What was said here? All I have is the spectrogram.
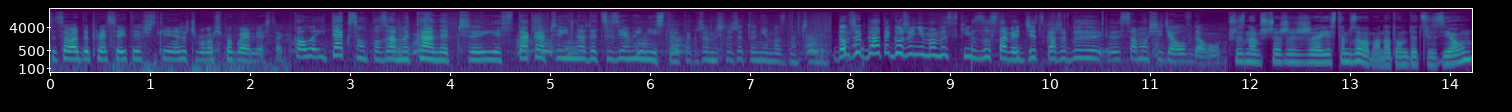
ta cała depresja i te wszystkie inne rzeczy mogą się pogłębiać, tak. Szkoły i tak są pozamykane, czy jest taka, czy inna decyzja ministra, także myślę, że to nie ma znaczenia. Dobrze, dlatego, że nie mamy z kim zostawiać dziecka, żeby y, samo siedziało w domu. Przyznam szczerze, że jestem załamana tą decyzją.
